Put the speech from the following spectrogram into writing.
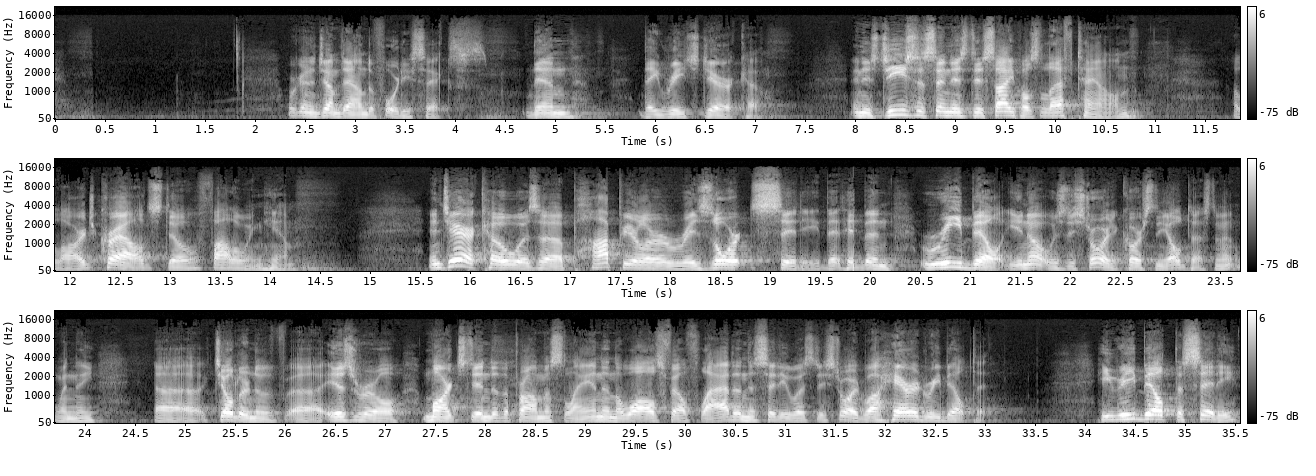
We're going to jump down to 46. Then they reached Jericho. And as Jesus and his disciples left town, a large crowd still following him. And Jericho was a popular resort city that had been rebuilt. You know, it was destroyed, of course, in the Old Testament when the uh, children of uh, Israel marched into the promised land and the walls fell flat and the city was destroyed. Well, Herod rebuilt it. He rebuilt the city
